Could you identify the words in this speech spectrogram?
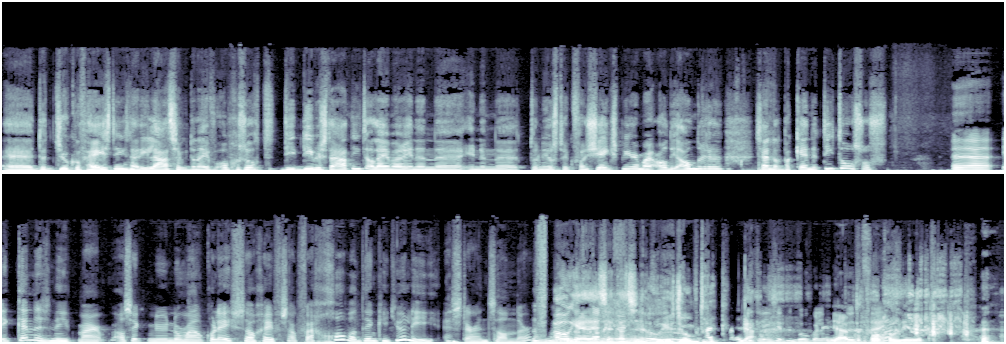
eh, de Duke of Hastings, nou die laatste heb ik dan even opgezocht, die, die bestaat niet, alleen maar in een, eh, in een toneelstuk van Shakespeare, maar al die andere, zijn dat bekende titels? Of, Eh, ik kende ze niet, maar als ik nu normaal college zou geven, zou ik vragen: Goh, wat denken jullie, Esther en Sander? oh ja, dat dat is een goede heb Ja, googlen ervoor tussentijd. geleerd.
